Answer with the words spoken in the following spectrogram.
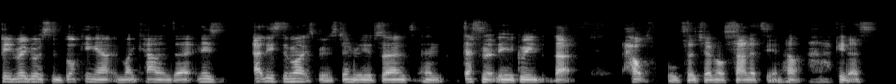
been rigorous in blocking out in my calendar, and is at least in my experience generally observed, and definitely agree that that helpful to general sanity and happiness.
